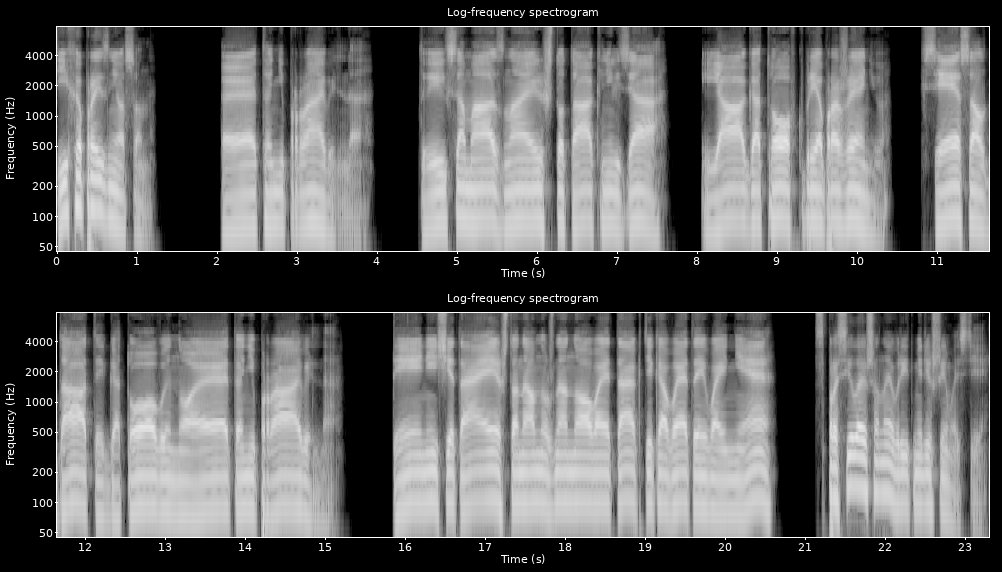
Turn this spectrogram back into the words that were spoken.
Тихо произнес он. «Это неправильно. Ты сама знаешь, что так нельзя. Я готов к преображению. Все солдаты готовы, но это неправильно. Ты не считаешь, что нам нужна новая тактика в этой войне?» Спросила Эшане в ритме решимости.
